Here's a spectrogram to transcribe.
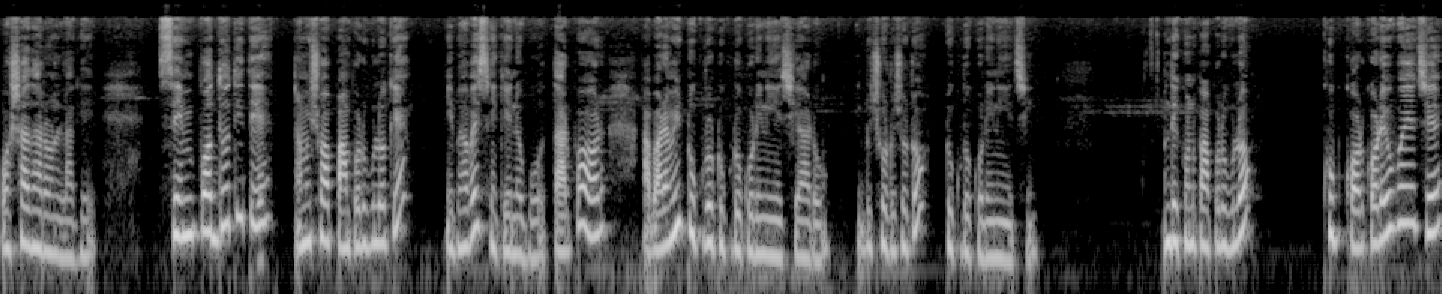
অসাধারণ লাগে। সেম পদ্ধতিতে আমি সব পাঁপড়গুলোকে এভাবে সেঁকে নেব। তারপর আবার আমি টুকরো টুকরো করে নিয়েছি আরও একটু ছোট ছোট টুকরো করে নিয়েছি। দেখুন, পাঁপড়গুলো খুব করকরেও হয়েছে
